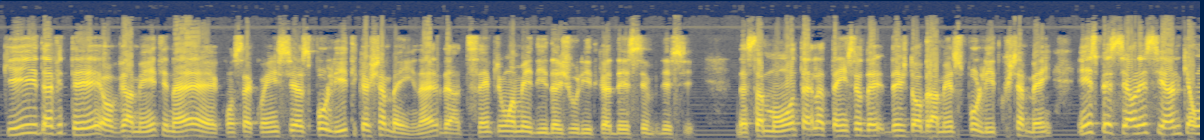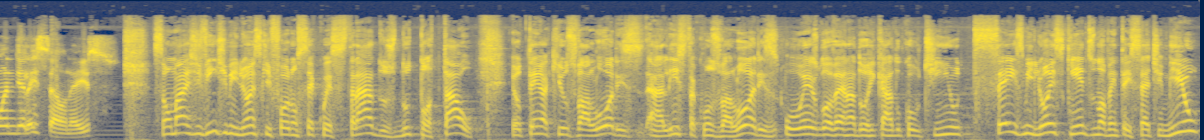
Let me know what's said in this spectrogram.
que deve ter, obviamente, né, consequências políticas também, né? Sempre uma medida jurídica desse, desse, dessa monta, ela tem seus desdobramentos políticos também, em especial nesse ano que é um ano de eleição, não é isso? São mais de 20 milhões que foram sequestrados no total. Eu tenho aqui os valores, a lista com os valores. O ex-governador Ricardo Coutinho, 6 milhões 597 mil.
